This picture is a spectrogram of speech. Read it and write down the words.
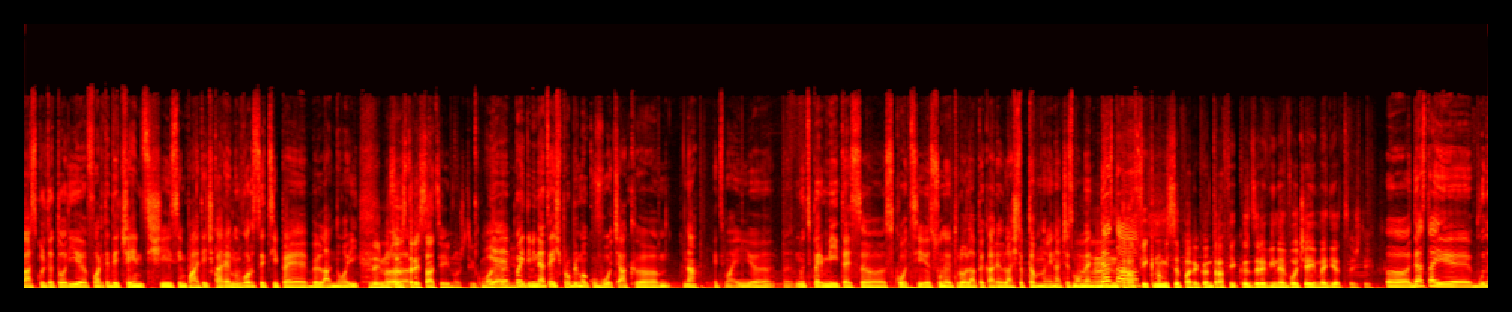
ascultători foarte decenți și simpatici care nu vor să țipe la noi. Deci nu Uh, sunt stresați ei noștri, cum ar E, veni. păi dimineața e și problemă cu vocea, că na, îți mai, uh, nu-ți permite să scoți sunetul ăla pe care îl așteptăm noi în acest moment. De Mm, În asta, trafic nu mi se pare, că în trafic îți revine vocea imediat, să știi. uh, de asta e bună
